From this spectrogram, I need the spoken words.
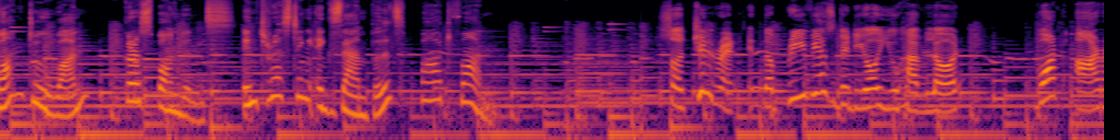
One-to-one correspondence. Interesting examples part 1. So children, in the previous video you have learned what are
